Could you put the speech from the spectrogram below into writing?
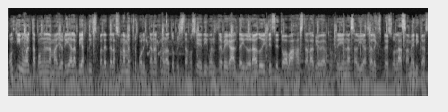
Continúa el tapón en la mayoría de las vías principales de la zona metropolitana, como la autopista José de Diego entre Vega Alta y Dorado, y desde Toa Baja hasta el área de Atorrey en las salidas al Expreso Las Américas.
